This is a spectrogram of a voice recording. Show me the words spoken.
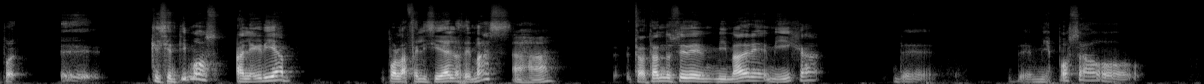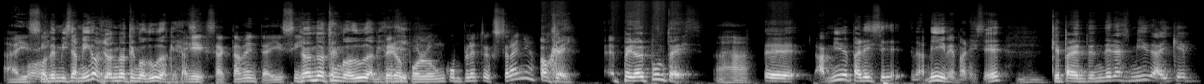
por, eh, que sentimos alegría por la felicidad de los demás. Ajá. Tratándose de mi madre, mi hija, de, mi esposa o, Ahí o de mis amigos, yo no tengo duda que es así. Exactamente, ahí sí. Yo no tengo duda que Pero es así. por un completo extraño. Ok, pero el punto es, eh, a mí me parece, a mí me parece, que para entender a Smith hay que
